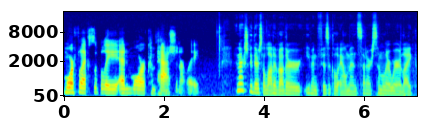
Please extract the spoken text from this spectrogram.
more flexibly and more compassionately. And actually, there's a lot of other even physical ailments that are similar where, like,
